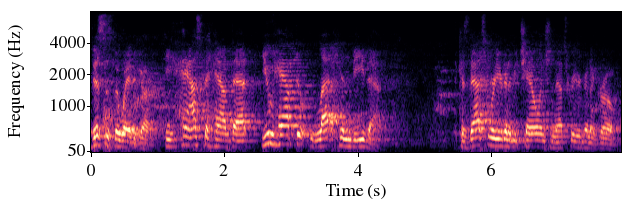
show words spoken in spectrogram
this is the way to go. He has to have that. You have to let him be that. Because that's where you're going to be challenged and that's where you're going to grow.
